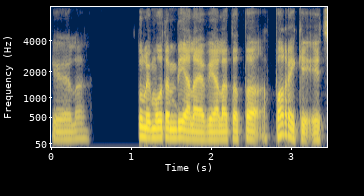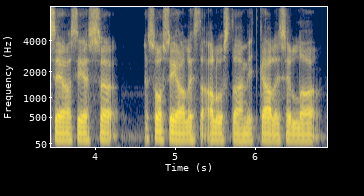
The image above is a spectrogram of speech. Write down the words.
Kyllä. Tuli muuten mieleen vielä tota, parikin itse asiassa sosiaalista alustaa, mitkä oli silloin 2000,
